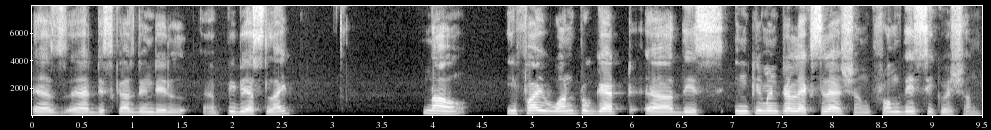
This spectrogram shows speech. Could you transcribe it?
as uh, discussed in the uh, previous slide. Now, if I want to get uh, this incremental acceleration from this equation,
